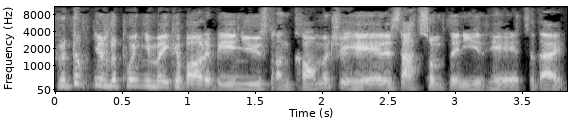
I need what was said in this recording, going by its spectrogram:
but the, you know, the point you make about it being used on commentary here is that something you'd hear today?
